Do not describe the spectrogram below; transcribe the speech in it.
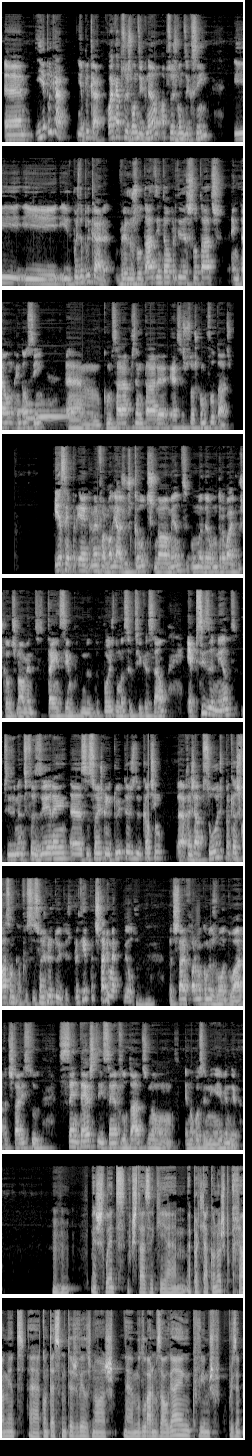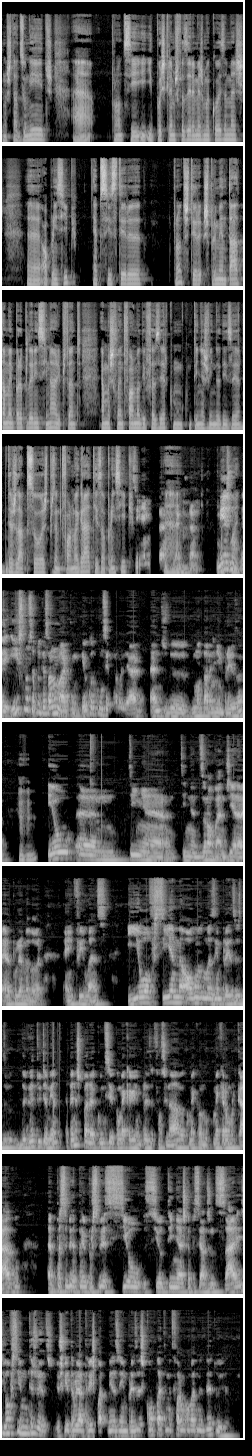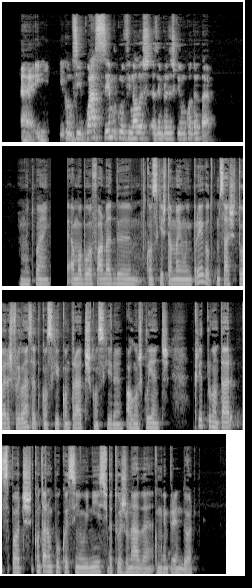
Um, e aplicar, e aplicar. Claro que há pessoas que vão dizer que não, há pessoas que vão dizer que sim, e, e, e depois de aplicar, ver os resultados, então a partir desses resultados, então, então sim, um, começar a apresentar essas pessoas como resultados. Essa é, é a primeira forma. Aliás, os coaches, normalmente, uma da, um trabalho que os coaches normalmente têm sempre depois de uma certificação é precisamente, precisamente fazerem uh, sessões gratuitas de coaching, arranjar pessoas para que eles façam sessões gratuitas. Para quê? Para testarem o método deles. Uhum. para testar a forma como eles vão atuar, para testar isso tudo. Sem teste e sem resultados, não, eu não consigo ninguém a vender. Uhum. Excelente o que estás aqui a, a partilhar connosco, porque realmente uh, acontece muitas vezes nós uh, modelarmos alguém que vimos, por exemplo, nos Estados Unidos, uh, pronto, e, e, depois queremos fazer a mesma coisa, mas ao princípio é preciso ter pronto, ter experimentado também para poder ensinar e, portanto, é uma excelente forma de o fazer, como, como tinhas vindo a dizer, de ajudar pessoas, por exemplo, de forma grátis ao princípio. Sim, é importante. É importante. Mesmo, isso não se aplica só no marketing. Eu, quando comecei a trabalhar, antes de, montar a minha empresa, uhum. eu um, tinha, tinha 19 anos e era, era programador em freelance e eu oferecia-me algumas empresas de, de, gratuitamente, apenas para conhecer como é que a empresa funcionava, como é que, como é que era o mercado, eh, para, saber, para eu perceber se eu, se eu tinha as capacidades necessárias e eu oferecia muitas vezes. Eu cheguei a trabalhar 3, 4 meses em empresas completamente de forma completamente gratuita. Uh, e, e acontecia quase sempre que no final as, as empresas queriam me contratar. Muito bem. É uma boa forma de conseguir também um emprego, ou de começares, tu eras freelancer, de conseguir contratos, conseguir eh, alguns clientes. Queria te perguntar se podes contar um pouco assim o início da tua jornada como empreendedor.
